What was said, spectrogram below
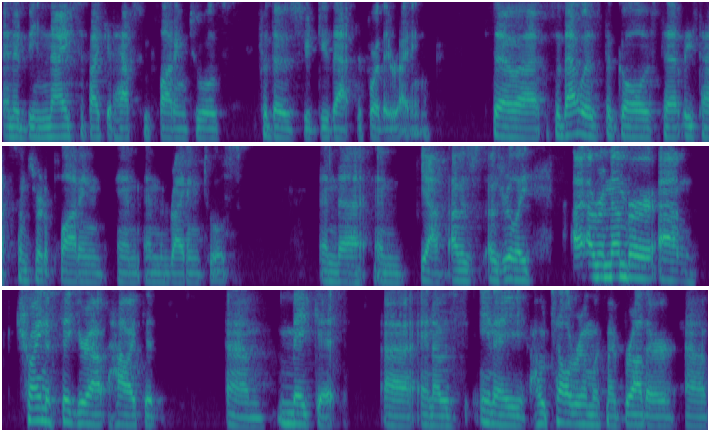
and it'd be nice if I could have some plotting tools for those who do that before they're writing. So, uh, so that was the goal: is to at least have some sort of plotting and and writing tools. And uh, and yeah, I was I was really I, I remember um, trying to figure out how I could um, make it. Uh, and I was in a hotel room with my brother. Uh,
